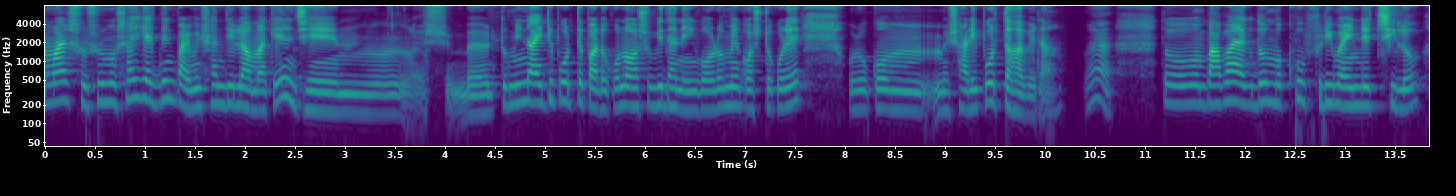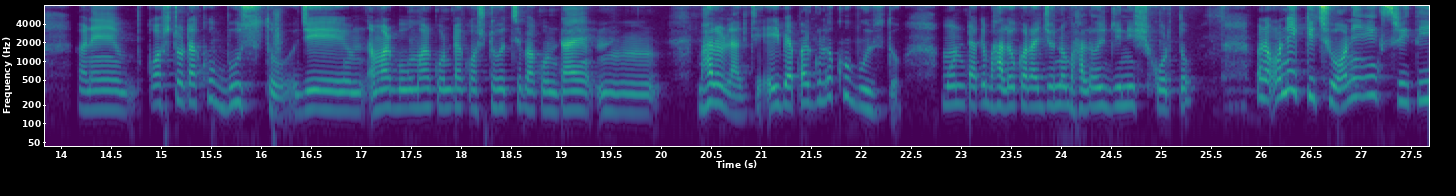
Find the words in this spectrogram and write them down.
আমার শ্বশুরমশাই একদিন পারমিশন দিল আমাকে যে তুমি নাইটি পরতে পারো, কোনো অসুবিধা নেই, গরমে কষ্ট করে ওরকম শাড়ি পরতে হবে না হ্যাঁ? তো বাবা একদম খুব ফ্রি মাইন্ডেড ছিল মানে কষ্টটা খুব বুঝতো যে, আমার বৌমার কোনটা কষ্ট হচ্ছে বা কোনটায় ভালো লাগছে, এই ব্যাপারগুলো খুব বুঝতো। মনটাকে ভালো করার জন্য ভালো জিনিস করতো। মানে অনেক কিছু, অনেক স্মৃতি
